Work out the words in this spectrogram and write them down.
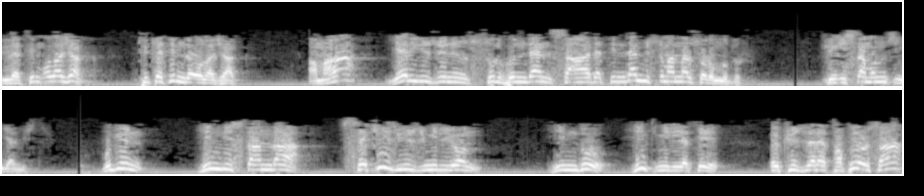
üretim olacak, tüketim de olacak. Ama yeryüzünün sulhünden, saadetinden Müslümanlar sorumludur. Çünkü İslam onun için gelmiştir. Bugün Hindistan'da 800 milyon Hindu, Hint milleti öküzlere tapıyorsa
